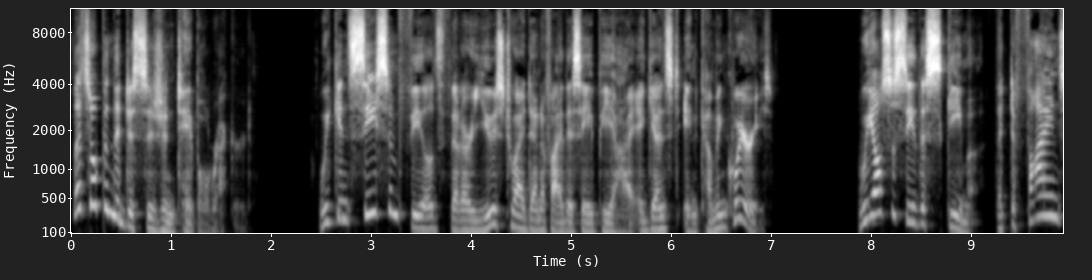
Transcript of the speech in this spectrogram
Let's open the decision table record. We can see some fields that are used to identify this API against incoming queries. We also see the schema that defines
